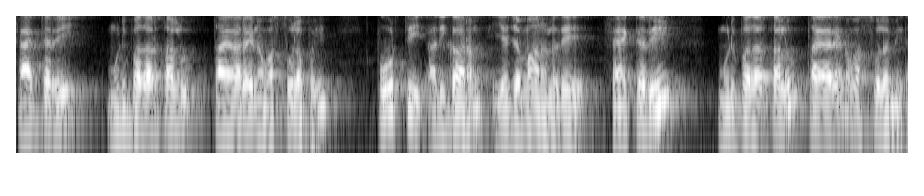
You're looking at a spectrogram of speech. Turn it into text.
ఫ్యాక్టరీ ముడి పదార్థాలు తయారైన వస్తువులపై పూర్తి అధికారం యజమానులదే. ఫ్యాక్టరీ ముడి పదార్థాలు తయారైన వస్తువుల మీద.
